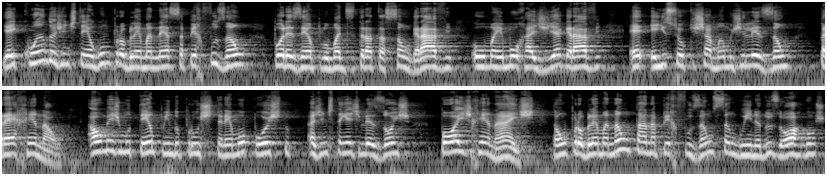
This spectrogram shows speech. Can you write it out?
E aí, quando a gente tem algum problema nessa perfusão, por exemplo, uma desidratação grave ou uma hemorragia grave, é, é isso é o que chamamos de lesão pré-renal. Ao mesmo tempo, indo para o extremo oposto, a gente tem as lesões pós-renais. Então, o problema não está na perfusão sanguínea dos órgãos,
